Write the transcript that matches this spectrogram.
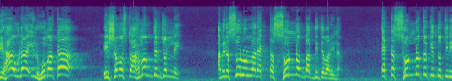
লিহাউলা ইল হুমাকা। এই সমস্ত আহমকদের জন্যে আমি রসুল্লাহর একটা সন্ন্যত বাদ দিতে পারি না। একটা সন্ন্যত কিন্তু তিনি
